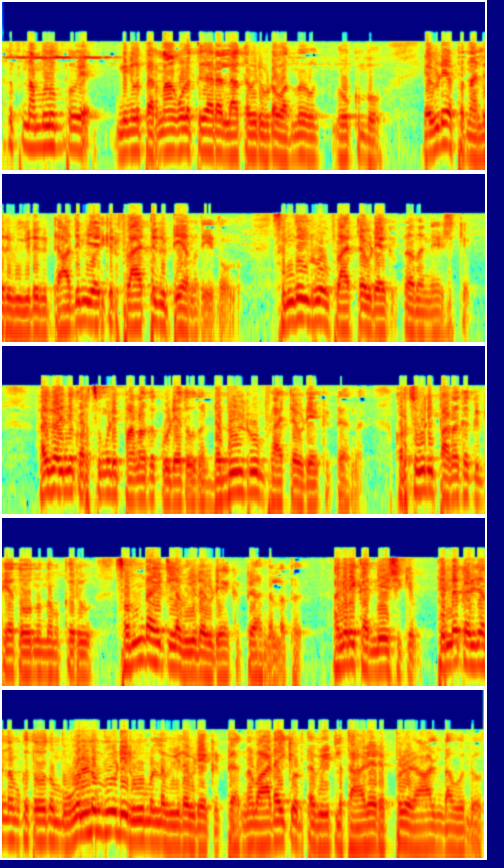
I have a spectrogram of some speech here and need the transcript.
അതിപ്പോ നമ്മളിപ്പോ നിങ്ങൾ എറണാകുളത്തുകാരല്ലാത്തവർ ഇവിടെ വന്ന് നോക്കുമ്പോൾ എവിടെയപ്പോ നല്ലൊരു വീട് കിട്ടുക ആദ്യം വിചാരിക്കും ഒരു ഫ്ലാറ്റ് കിട്ടിയാൽ മതി തോന്നുന്നു. സിംഗിൾ റൂം ഫ്ലാറ്റ് എവിടെയാ കിട്ടുക എന്ന് അന്വേഷിക്കും. അത് കഴിഞ്ഞ് കുറച്ചും കൂടി പണമൊക്കെ കൂടിയാൽ തോന്നുന്നു. ഡബിൾ റൂം ഫ്ലാറ്റ് എവിടെയാ കിട്ടുക എന്ന്. കുറച്ചുകൂടി പണമൊക്കെ കിട്ടിയാൽ തോന്നുന്നു നമുക്കൊരു സ്വന്തമായിട്ടുള്ള വീട് എവിടെയാ കിട്ടുക എന്നുള്ളത്. അങ്ങനെയൊക്കെ അന്വേഷിക്കും. പിന്നെ കഴിഞ്ഞാൽ നമുക്ക് തോന്നും മുകളിലും കൂടി റൂമുള്ള വീട് എവിടെയാ കിട്ടുക എന്നാൽ വാടകയ്ക്ക് കൊടുത്ത വീട്ടിൽ താഴെ എപ്പോഴും ഒരാളുണ്ടാവുമല്ലോ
